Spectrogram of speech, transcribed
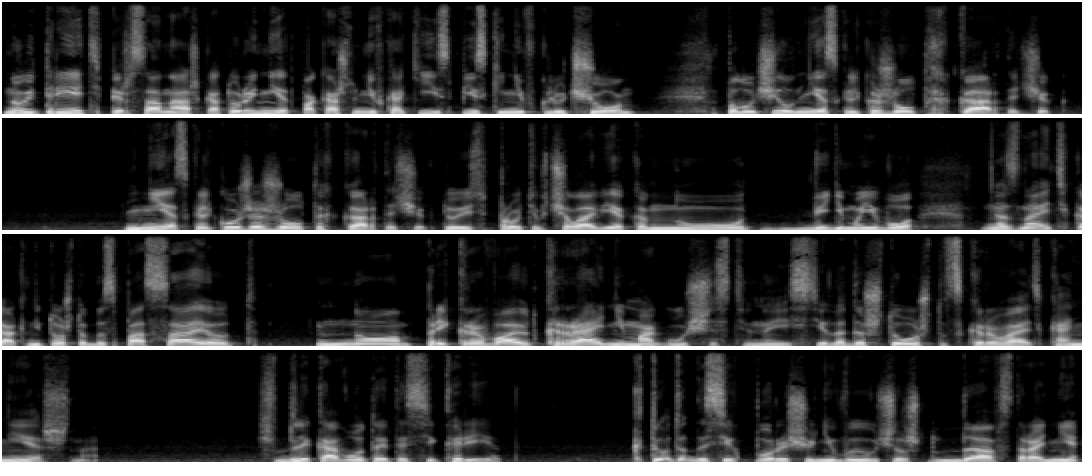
Ну и третий персонаж, который нет, пока что ни в какие списки не включен, получил несколько желтых карточек, несколько уже желтых карточек. То есть против человека, ну, видимо, его, знаете как, не то чтобы спасают, но прикрывают крайне могущественные силы. Да что уж тут скрывать, конечно. Что для кого-то это секрет. Кто-то до сих пор еще не выучил, что да, в стране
